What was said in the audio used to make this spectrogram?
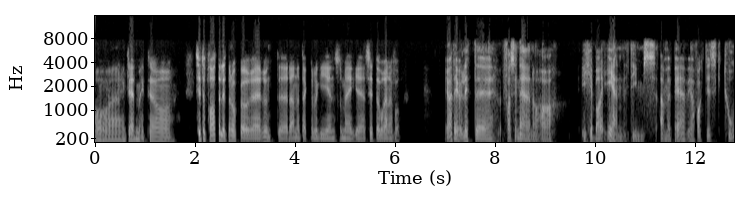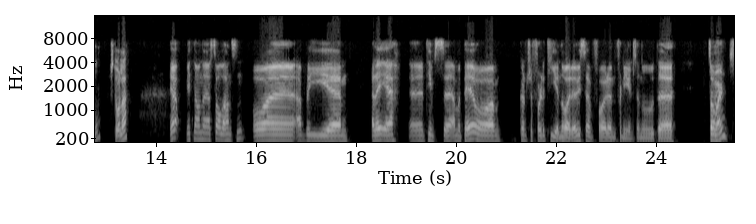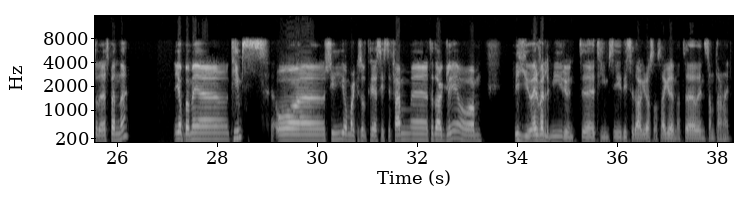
Og jeg gleder meg til å sitte og prate litt med dere rundt denne teknologien som jeg sitter og brenner for. Ja, det er jo litt eh, fascinerende å ha ikke bare én Teams MVP, vi har faktisk to. Ståle? Ja, mitt navn er Ståle Hansen, og jeg blir Eller jeg er Teams MVP, og kanskje for det tiende året hvis jeg får en fornyelse nå til sommeren, så det er spennende. Jeg jobber med Teams og Sky og Microsoft 365 til daglig. Og vi gjør veldig mye rundt Teams i disse dager også, så jeg gleder meg til den samtalen her.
